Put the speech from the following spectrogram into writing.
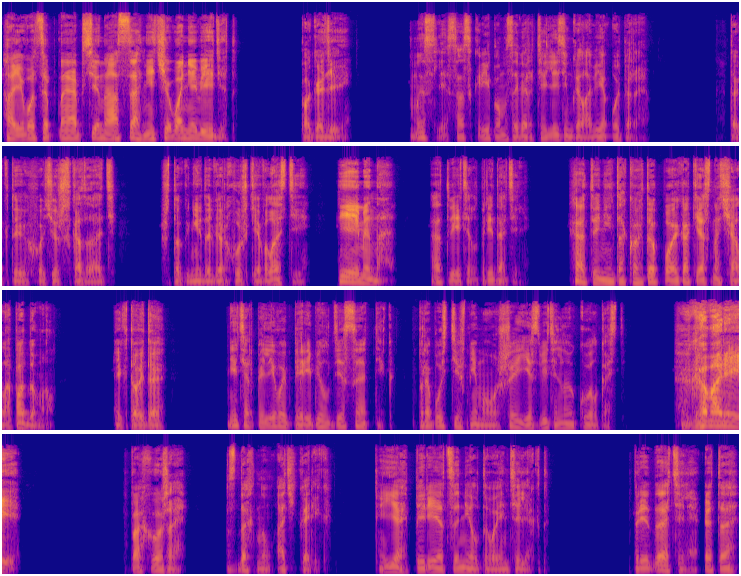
а его цепная псина оса ничего не видит». «Погоди». Мысли со скрипом завертелись в голове оперы. «Так ты хочешь сказать, что гнида верхушки власти?» «Именно», — ответил предатель. «А ты не такой тупой, как я сначала подумал». «И кто это?» Нетерпеливо перебил десантник, пропустив мимо ушей язвительную колкость. «Говори!» «Похоже», — вздохнул очкарик. «Я переоценил твой интеллект. Предатель — это...»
